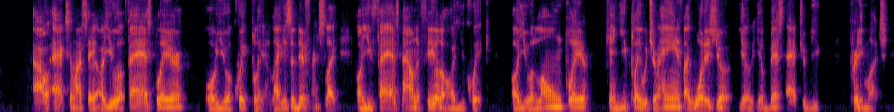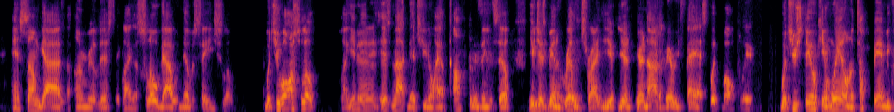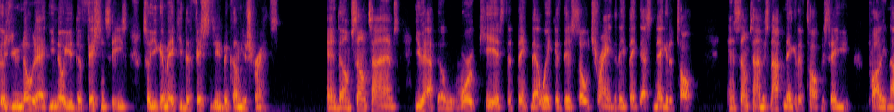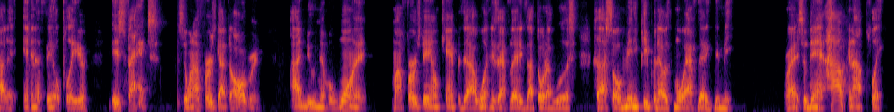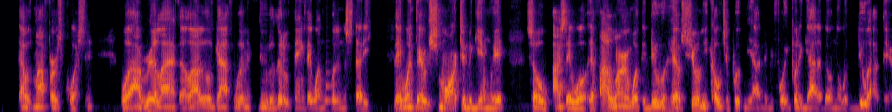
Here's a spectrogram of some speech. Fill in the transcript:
I'll ask them, I say, are you a fast player or are you a quick player? Like it's a difference. Like, are you fast down the field or are you quick? Are you a long player? Can you play with your hands? Like, what is your your your best attribute? Pretty much. And some guys are unrealistic. Like a slow guy would never say he's slow, but you are slow. Like you know, it's not that you don't have confidence in yourself. You're just being a realist, right? You're, you're, you're not a very fast football player, but you still can win on the top end because you know that you know your deficiencies, so you can make your deficiencies become your strengths. And um, sometimes you have to work kids to think that way because they're so trained that they think that's negative talk. And sometimes it's not negative talk to say you probably not an NFL player. It's facts. So when I first got to Auburn, I knew number one, my first day on campus that I wasn't as athletic as I thought I was because I saw many people that was more athletic than me. Right. So then how can I play? That was my first question. Well, I realized that a lot of those guys willing to do the little things, they weren't willing to study. They weren't very smart to begin with. So I said, well, if I learn what to do, hell, surely coach will put me out there before he put a guy that don't know what to do out there.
